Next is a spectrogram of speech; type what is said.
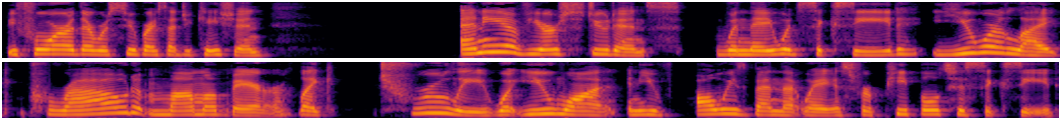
before there was Sue Bryce Education. Any of your students, when they would succeed, you were like proud mama bear. Like truly what you want and you've always been that way is for people to succeed.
